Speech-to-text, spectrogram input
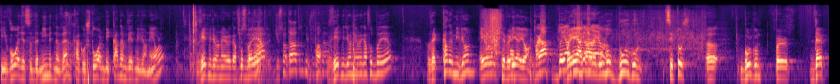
i vuajtjes së dënimit në vend ka kushtuar mbi 14 milionë euro, 10 milionë euro i ka futur BE-ja, gjysma teatrit, gjysma po, teatrit. 10 milionë euro i ka futur BE-ja dhe 4 milionë euro qeveria po, jonë. Prap do ja BE-ja ka rregullu burgun, si t'ishte burgu për derp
